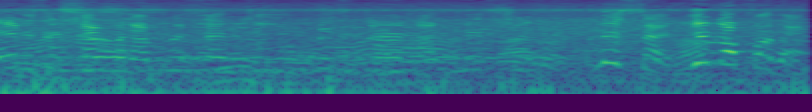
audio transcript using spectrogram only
Ladies and gentlemen, I present to you Mr. and Mrs. Listen, give it up for them.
